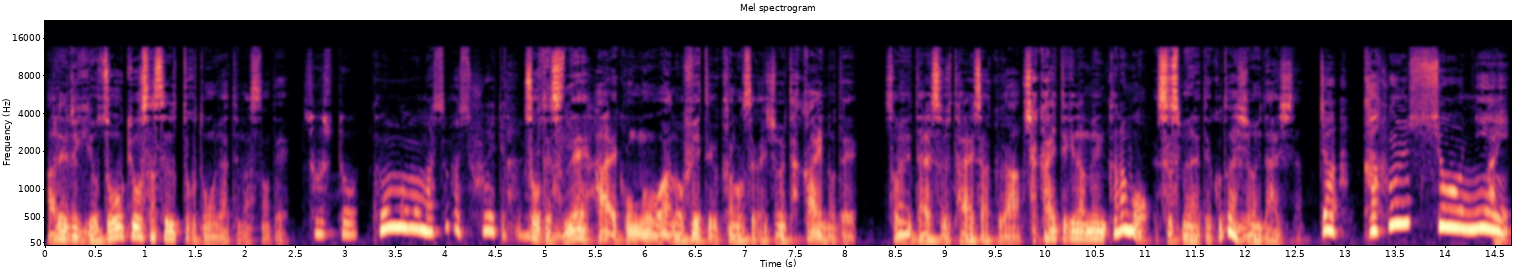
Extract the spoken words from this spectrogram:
アレルギーを増強させるってこともやってますので。そうすると、今後もますます増えてくるんですか、ね、そうですね。はい。今後、あの、増えていく可能性が非常に高いので、それに対する対策が社会的な面からも進められていくことが非常に大事だ。じゃあ、花粉症になっ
